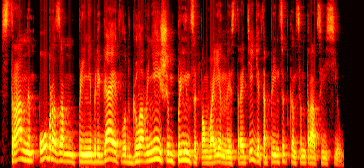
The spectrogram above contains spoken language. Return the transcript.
странным образом пренебрегает вот главнейшим принципом военной стратегии, это принцип концентрации сил.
